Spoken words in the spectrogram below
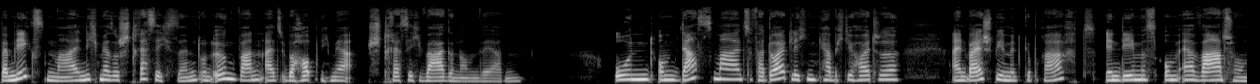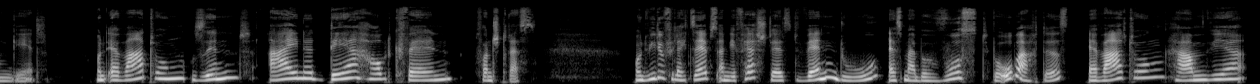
beim nächsten Mal nicht mehr so stressig sind und irgendwann als überhaupt nicht mehr stressig wahrgenommen werden. Und um das mal zu verdeutlichen, habe ich dir heute ein Beispiel mitgebracht, in dem es um Erwartungen geht. Und Erwartungen sind eine der Hauptquellen von Stress. Und wie du vielleicht selbst an dir feststellst, wenn du es mal bewusst beobachtest, Erwartungen haben wir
